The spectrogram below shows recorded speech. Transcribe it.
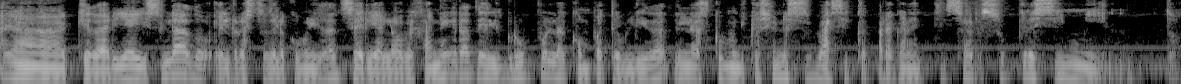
eh, quedaría aislado. El resto de la comunidad sería la oveja negra del grupo. La compatibilidad en las comunicaciones es básica para garantizar su crecimiento.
